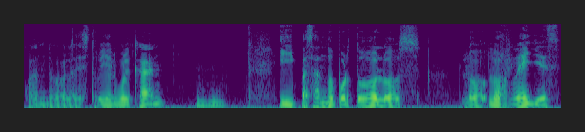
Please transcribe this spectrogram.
cuando la destruye el volcán, y pasando por todos los, los reyes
